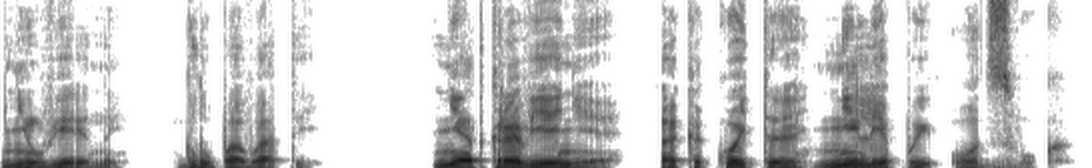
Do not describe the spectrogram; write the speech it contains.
Неуверенный, глуповатый. Не откровение, а какой-то нелепый отзвук.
